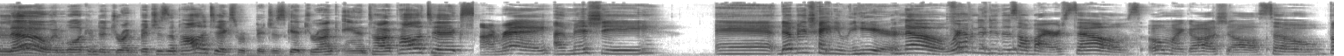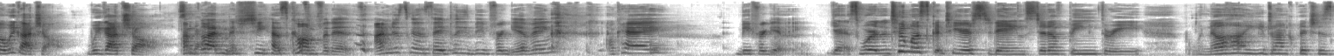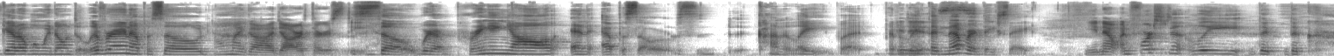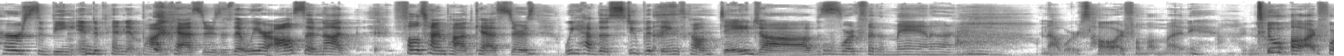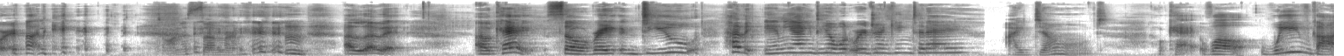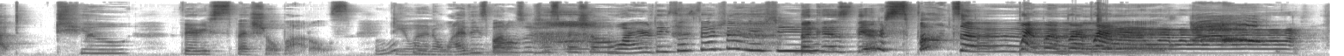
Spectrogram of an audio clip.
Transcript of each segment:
Hello, and welcome to Drunk Bitches in Politics, where bitches get drunk and talk politics. I'm Ray. I'm Mishy. And that bitch ain't even here. No, we're having to do this all by ourselves. Oh my gosh, y'all. So But we got y'all. We got y'all. I'm glad Miss She has confidence. I'm just gonna say, please be forgiving. Okay, be forgiving. Yes, we're the two musketeers today instead of being three. But we know how you drunk bitches get up when we don't deliver an episode. Oh my God, y'all are thirsty. So we're bringing y'all an episode. Kind of late, but better It late is. than never, they say. You know, unfortunately, the the curse of being independent podcasters is that we are also not full time podcasters. We have those stupid things called day jobs. Work for the man, honey. and I works hard for my money. Too hard for it, honey. on a summer. Mm, I love it. Okay, so Ray, do you have any idea what we're drinking today? I don't. Okay, well, we've got two very special bottles. Do you want to know why these bottles are so special? Why are they so special, Mishi? Because they're sponsored.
